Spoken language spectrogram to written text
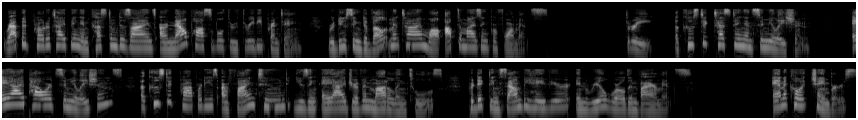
Rapid prototyping and custom designs are now possible through 3D printing, reducing development time while optimizing performance. 3. Acoustic testing and simulation. AI powered simulations, acoustic properties are fine tuned using AI driven modeling tools, predicting sound behavior in real world environments. Anechoic chambers.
